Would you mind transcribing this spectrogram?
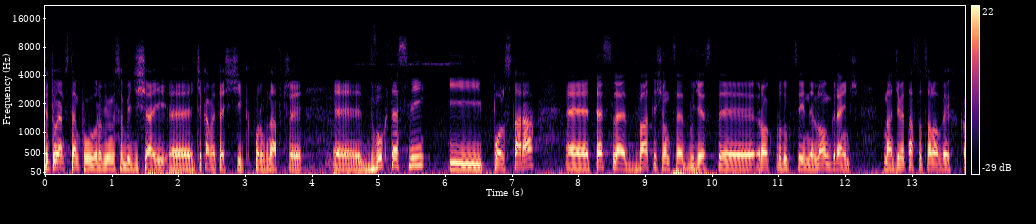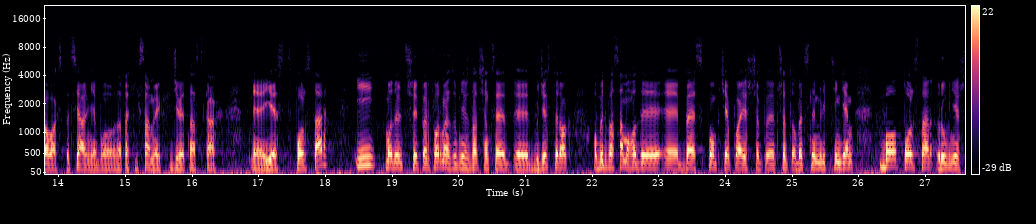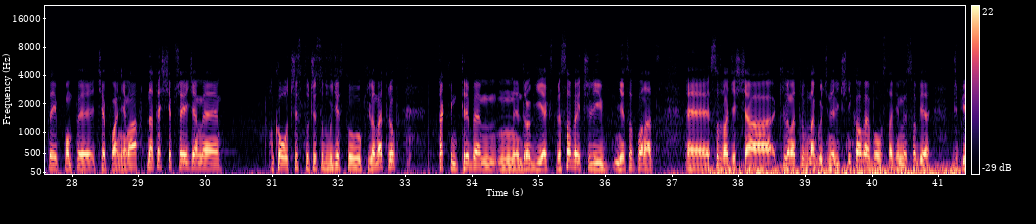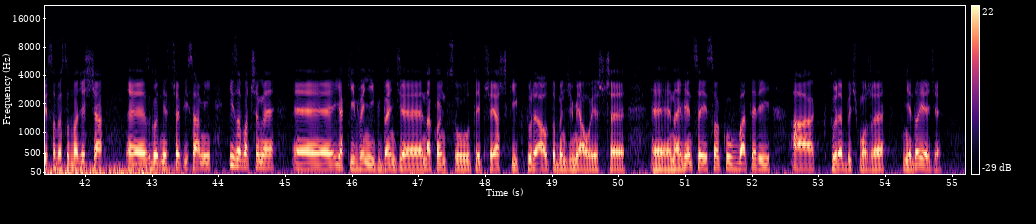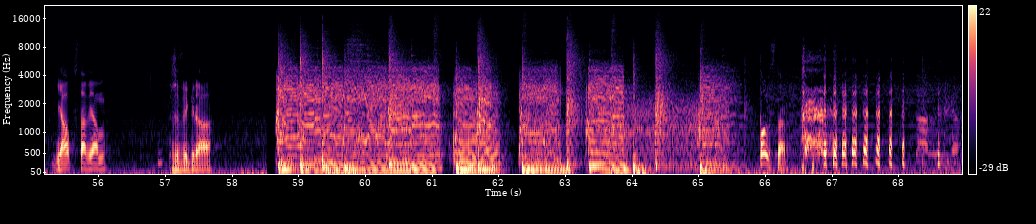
Tytułem wstępu robimy sobie dzisiaj e, ciekawy teścik porównawczy e, dwóch Tesli i Polstara. E, Tesla 2020 rok produkcyjny long range na 19-calowych kołach specjalnie, bo na takich samych 19 e, jest Polestar i Model 3 Performance również 2020 rok. Obydwa samochody e, bez pomp ciepła jeszcze e, przed obecnym liftingiem, bo Polestar również tej pompy ciepła nie ma. Na teście przejedziemy około 300-320 km takim trybem mm, drogi ekspresowej, czyli nieco ponad e, 120 km na godzinę licznikowe, bo ustawimy sobie GPS-owe 120 e, zgodnie z przepisami i zobaczymy e, jaki wynik będzie na końcu tej przejażdżki, które auto będzie miało jeszcze e, najwięcej soku w baterii, a które być może nie dojedzie. Ja obstawiam, że wygra Polestar. Tak, wygra.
